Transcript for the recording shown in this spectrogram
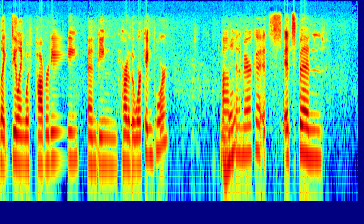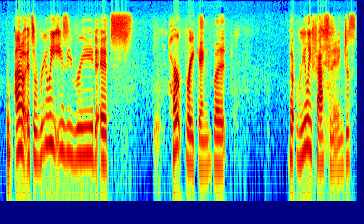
like dealing with poverty and being part of the working poor um, Mhm. in America. It's it's been I don't know. It's a really easy read. It's heartbreaking, but but really fascinating. Just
